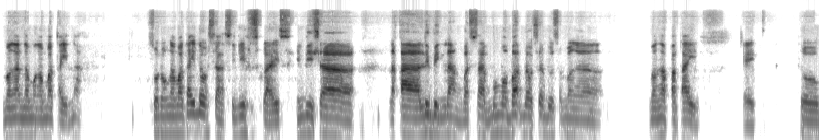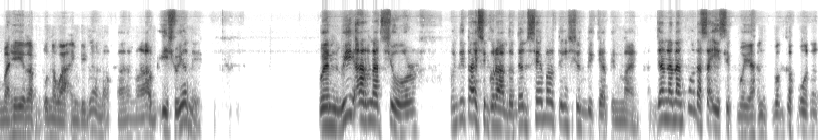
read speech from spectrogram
mga na mga matay na. So nung namatay daw siya, si Jesus Christ, hindi siya nakalibing lang. Basta bumaba daw siya doon sa mga mga patay. Okay. So, mahirap unawain din yan. No? Uh, mga issue yan eh. When we are not sure, kung hindi tayo sigurado, then several things should be kept in mind. Diyan na lang po, nasa isip mo yan. Huwag ka munang,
